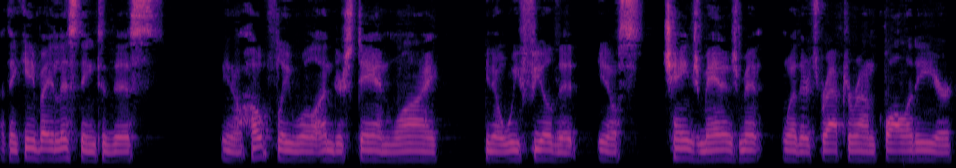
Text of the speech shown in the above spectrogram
I think anybody listening to this, you know, hopefully will understand why you know we feel that you know change management, whether it's wrapped around quality or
